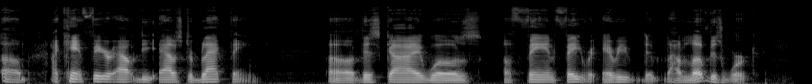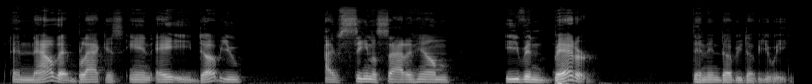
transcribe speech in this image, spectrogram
Um, I can't figure out the Aleister Black thing. Uh, this guy was a fan favorite. Every I loved his work, and now that Black is in AEW, I've seen a side of him even better than in WWE.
